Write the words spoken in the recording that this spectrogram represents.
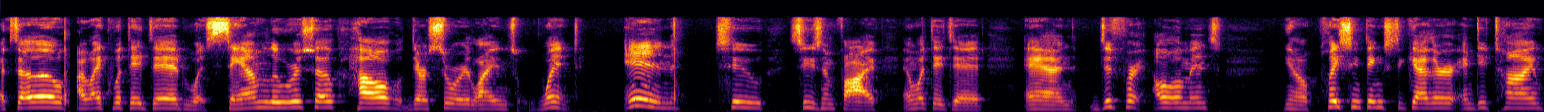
Xolo. I like what they did with Sam LaRusso, how their storylines went into season five and what they did and different elements, you know, placing things together in due time.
